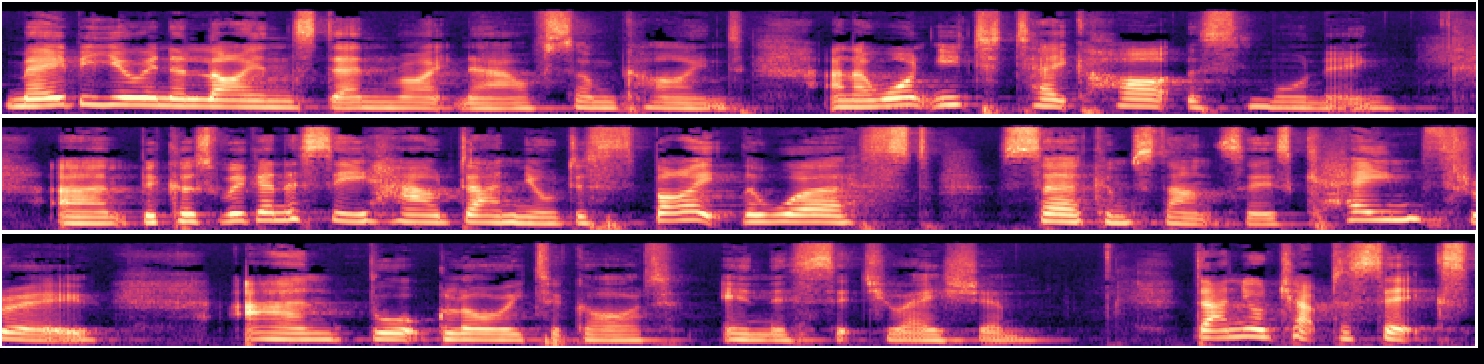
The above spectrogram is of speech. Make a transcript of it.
Maybe you're in a lion's den right now of some kind. And I want you to take heart this morning um, because we're going to see how Daniel, despite the worst circumstances, came through and brought glory to God in this situation. Daniel chapter 6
